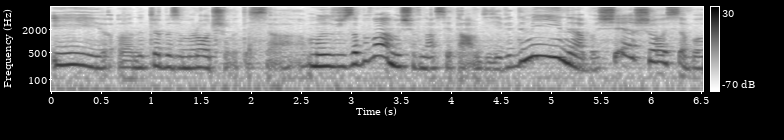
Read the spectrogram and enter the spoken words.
І е, не треба заморочуватися. Ми ж забуваємо, що в нас є там дієві відміни, або ще щось, або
